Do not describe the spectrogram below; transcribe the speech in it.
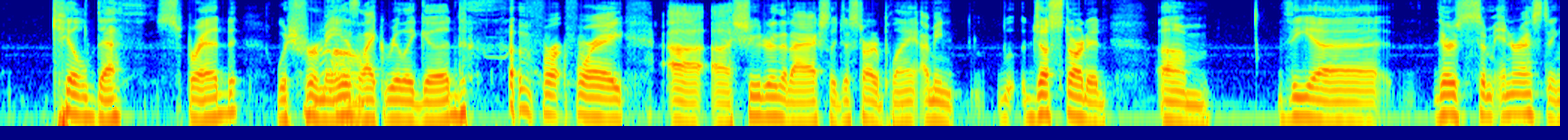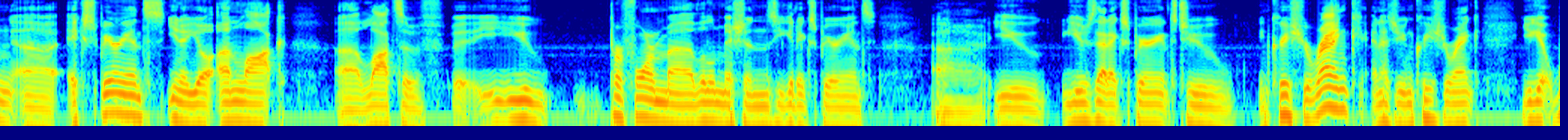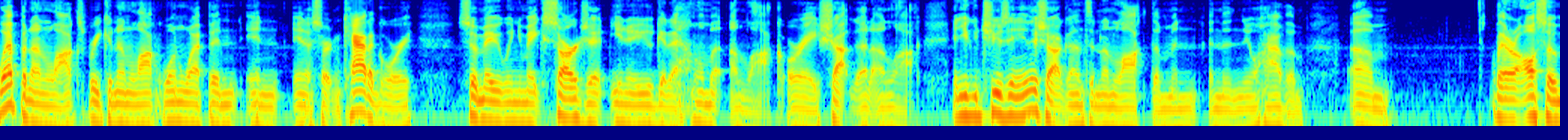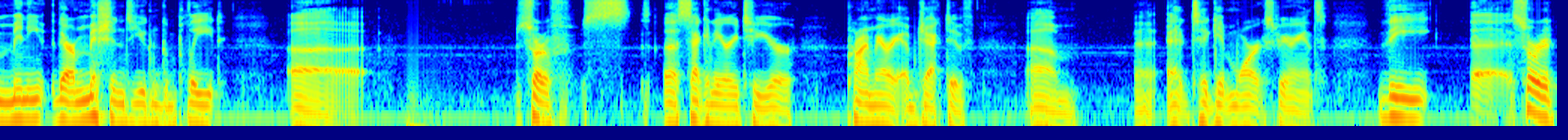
kill death spread which for me is Oh. like really good for for a uh, a shooter that i actually just started playing i mean just started um, the uh, there's some interesting uh, experience. You know, you'll unlock uh, lots of uh, you perform uh, little missions. You get experience. You use that experience to increase your rank, and as you increase your rank, you get weapon unlocks where you can unlock one weapon in in a certain category. So maybe when you make sergeant, you know you get a helmet unlock or a shotgun unlock, and you can choose any of the shotguns and unlock them, and, and then you'll have them. Um, there are also many there are missions you can complete uh, sort of s- uh, secondary to your primary objective um, uh, to get more experience the uh, sort of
